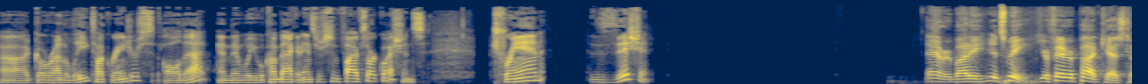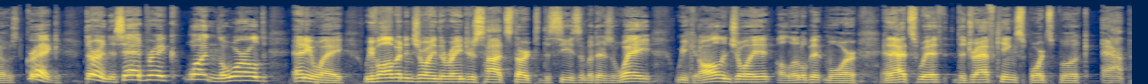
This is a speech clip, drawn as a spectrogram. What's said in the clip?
Uh, go around the league, talk Rangers, all that, and then we will come back and answer some five star questions. Transition. Hey, everybody, it's me, your favorite podcast host, Greg. During this ad break, what in the world? Anyway, we've all been enjoying the Rangers' hot start to the season, but there's a way we can all enjoy it a little bit more, and that's with the DraftKings Sportsbook app.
